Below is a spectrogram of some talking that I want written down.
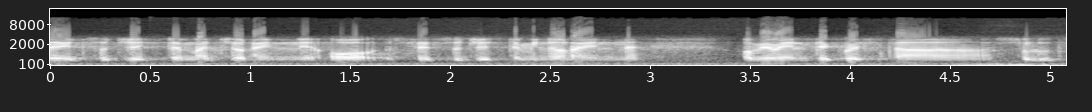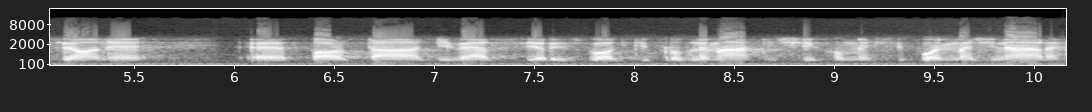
se il soggetto è maggiorenne o se il soggetto è minorenne. Ovviamente questa soluzione eh, porta a diversi risvolti problematici, come si può immaginare,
